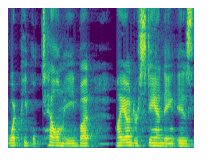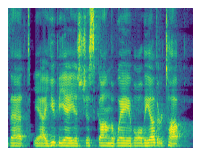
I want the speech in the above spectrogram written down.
what people tell me, but my understanding is that, yeah, UVA has just gone the way of all the other top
